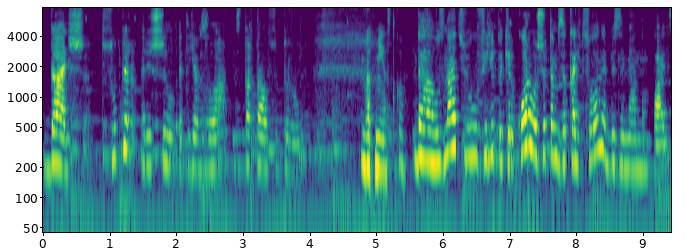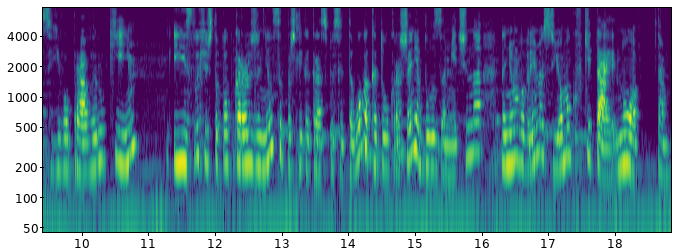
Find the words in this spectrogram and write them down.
Дальше. Супер решил, это я взяла с портала Супер.ру. В отместку. Да, узнать у Филиппа Киркорова, что там за кольцо на безымянном пальце его правой руки. И слухи, что поп-король женился, пошли как раз после того, как это украшение было замечено на нем во время съемок в Китае. Но там,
